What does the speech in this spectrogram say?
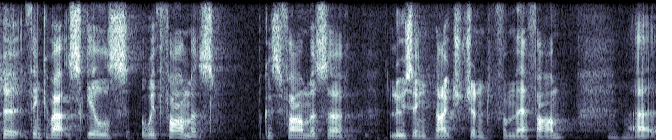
to think about skills with farmers because farmers are losing nitrogen from their farm Mm-hmm. Uh,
